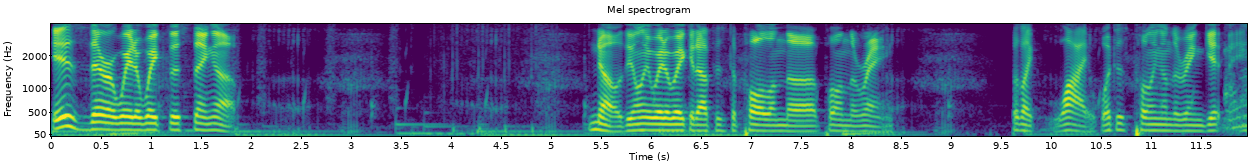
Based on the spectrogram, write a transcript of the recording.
Is there a way to wake this thing up? No, the only way to wake it up is to pull on the pull on the ring. But like, why? What does pulling on the ring get me?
